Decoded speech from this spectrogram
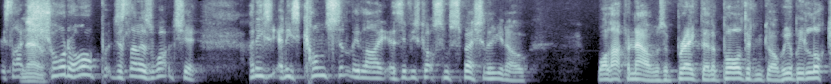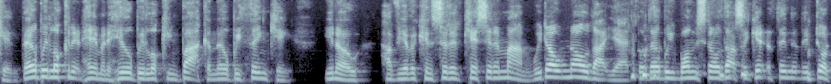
It's like No. shut up, just let us watch it. And he's and he's constantly like as if he's got some special, you know. What happened now? There was a break there. The ball didn't go. We'll be looking. They'll be looking at him, and he'll be looking back, and they'll be thinking, you know, have you ever considered kissing a man? We don't know that yet, but they'll be wanting to know that's a thing that they've done.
